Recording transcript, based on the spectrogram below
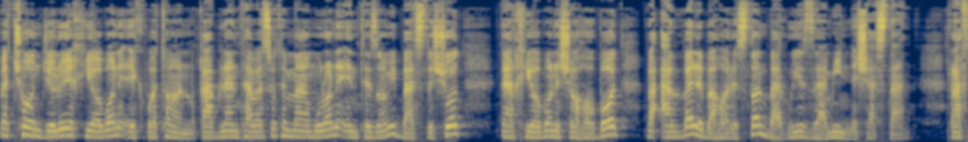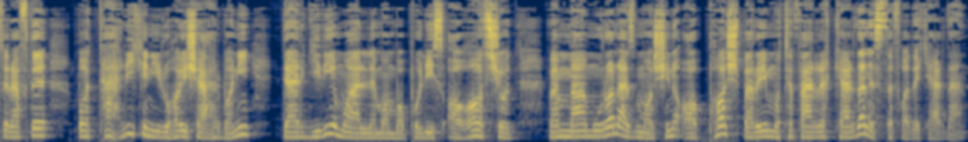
و چون جلوی خیابان اکباتان قبلا توسط ماموران انتظامی بسته شد در خیابان شاهآباد و اول بهارستان بر روی زمین نشستند رفته رفته با تحریک نیروهای شهربانی درگیری معلمان با پلیس آغاز شد و ماموران از ماشین آبپاش برای متفرق کردن استفاده کردند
